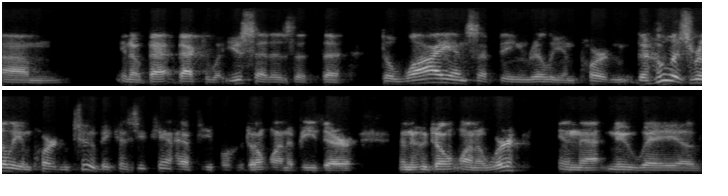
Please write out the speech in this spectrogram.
um, you know, back back to what you said is that the the why ends up being really important. The who is really important too, because you can't have people who don't want to be there and who don't want to work in that new way of,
